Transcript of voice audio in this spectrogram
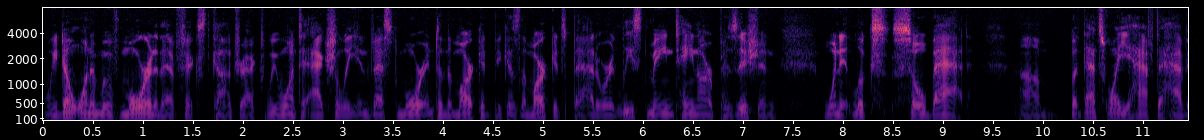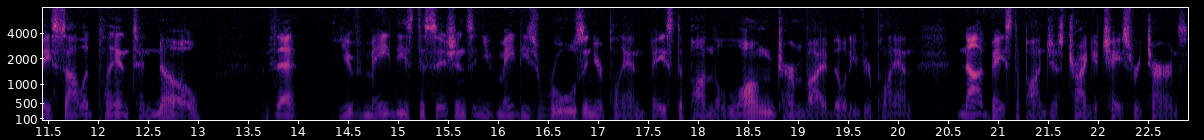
we don't want to move more into that fixed contract. We want to actually invest more into the market because the market's bad, or at least maintain our position when it looks so bad. Um, but that's why you have to have a solid plan to know that you've made these decisions and you've made these rules in your plan based upon the long term viability of your plan, not based upon just trying to chase returns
